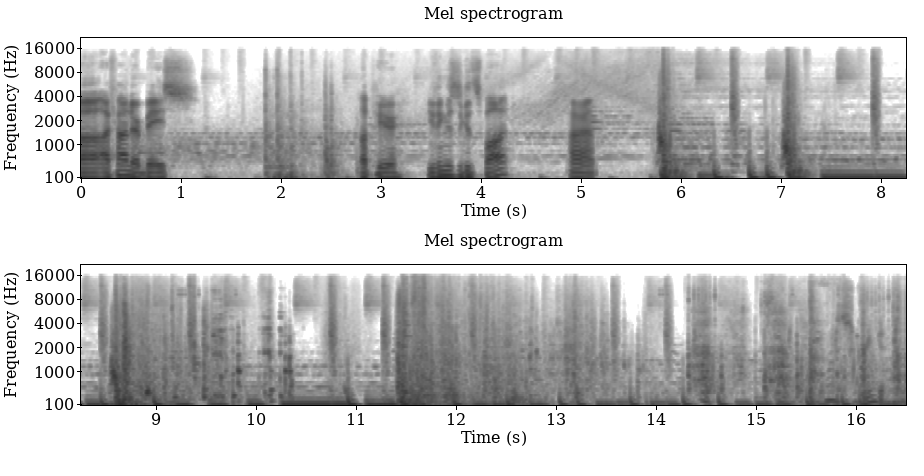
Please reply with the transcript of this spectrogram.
Uh, I found our base. Up here. You think this is a good spot? All right. Why is the screen getting?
